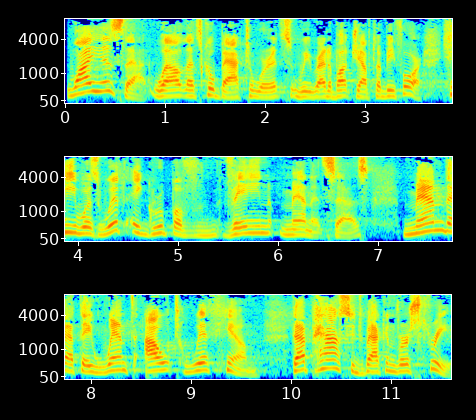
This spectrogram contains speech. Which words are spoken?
Why is that? Well, let's go back to where it's, we read about Jephthah before. He was with a group of vain men, it says, men that they went out with him. That passage back in verse 3,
